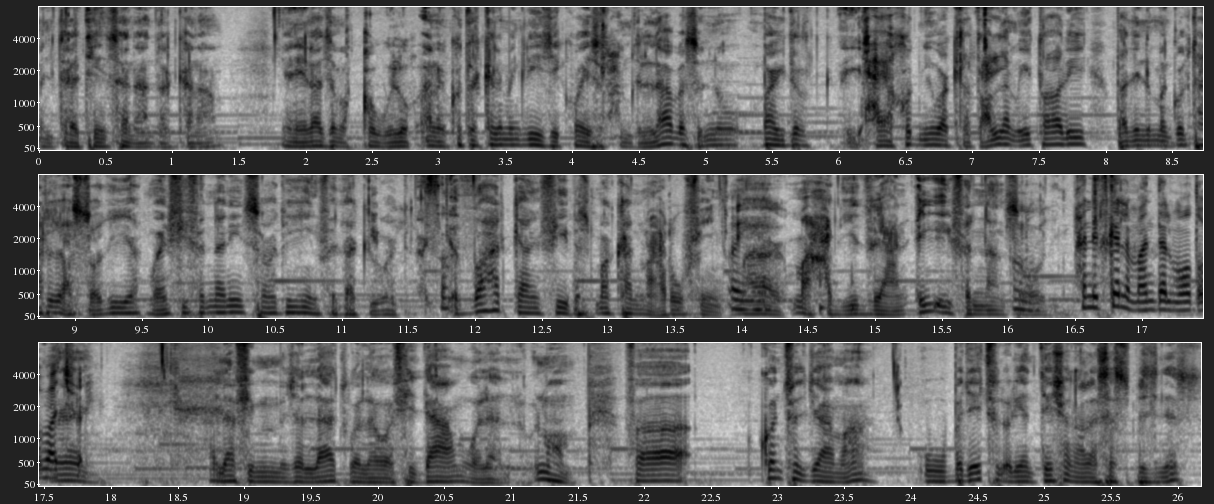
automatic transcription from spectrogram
من 30 سنة هذا الكلام. يعني لازم أقوي لغة. أنا كنت أتكلم إنجليزي كويس الحمد لله بس إنه ما قدرت حياخذني وقت أتعلم إيطالي. بعدين لما قلت هرجع السعودية وين في فنانين سعوديين في ذاك الوقت؟ صح. الظاهر كان في بس ما كان معروفين. ما, أيوة. ما حد يدري عن أي فنان سعودي. حنتكلم عن ده الموضوع بعد شوي. إيه. لا في مجلات ولا في دعم ولا المهم. فكنت في الجامعة وبديت في ال orientation على أساس business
